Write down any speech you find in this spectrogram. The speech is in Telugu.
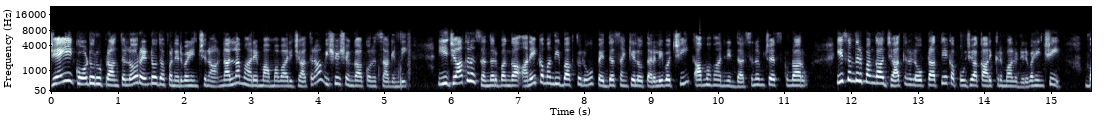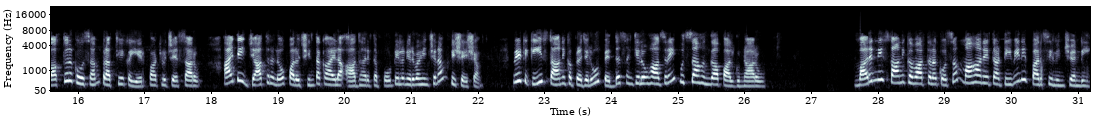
జేఈ కోడూరు ప్రాంతంలో రెండో దఫ నిర్వహించిన నల్లమారెమ్మ అమ్మవారి జాతర విశేషంగా కొనసాగింది. ఈ జాతర సందర్భంగా అనేక మంది భక్తులు పెద్ద సంఖ్యలో తరలివచ్చి అమ్మవారిని దర్శనం చేసుకున్నారు. ఈ సందర్భంగా జాతరలో ప్రత్యేక పూజా కార్యక్రమాలు నిర్వహించి భక్తుల కోసం ప్రత్యేక ఏర్పాట్లు చేశారు. అయితే జాతరలో పలు చింతకాయల ఆధారిత పోటీలు నిర్వహించడం విశేషం. వీటికి స్థానిక ప్రజలు పెద్ద సంఖ్యలో హాజరై ఉత్సాహంగా పాల్గొన్నారు. మరిన్ని స్థానిక వార్తల కోసం మహానేత టీవీని పరిశీలించండి.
